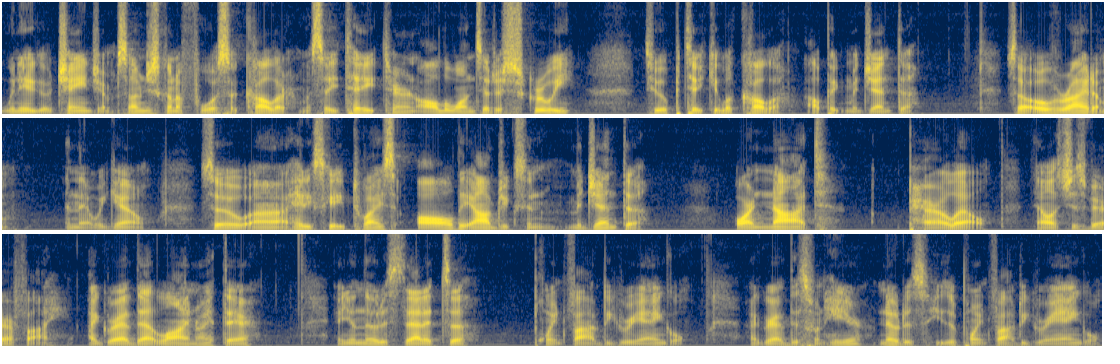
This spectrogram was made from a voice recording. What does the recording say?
We need to go change them. So I'm just going to force a color. I'm going to say take, turn all the ones that are screwy to a particular color. I'll pick magenta. So I'll override them, and there we go. So uh, I hit escape twice. All the objects in magenta are not parallel. Now let's just verify. I grab that line right there, and you'll notice that it's a 0.5 degree angle. I grab this one here. Notice he's a 0.5 degree angle.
